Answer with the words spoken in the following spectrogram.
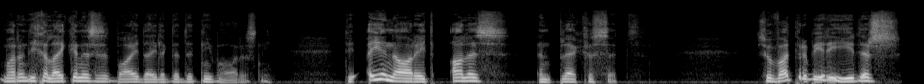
Maar in die gelykenis is dit baie duidelik dat dit nie waar is nie. Die eienaar het alles in plek gesit. So wat probeer die huurders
